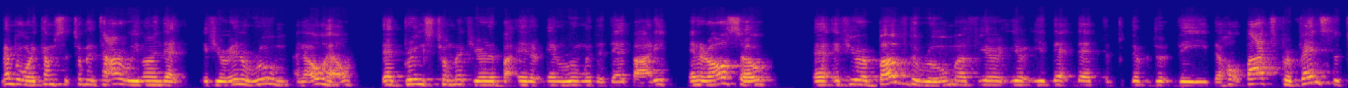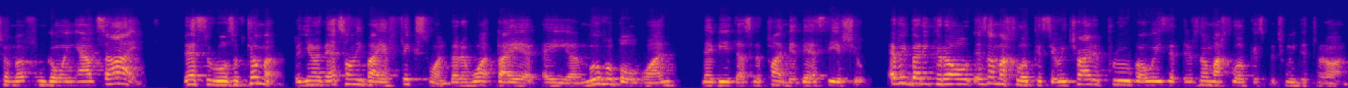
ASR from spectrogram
Remember, when it comes to Tum and Tara, we learned that if you're in a room, an OL, that brings Tum if you're in a, in a, in a room with a dead body. And it also uh, if you're above the room, if you're, you're you, that, that the, the, the, the, whole box prevents the tumah from going outside. That's the rules of tumah. But you know, that's only by a fixed one, but a, by a, a, a movable one, maybe it doesn't apply. Maybe that's the issue. Everybody could hold, there's no machlokas here. We try to prove always that there's no machlokas between the Tanam.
